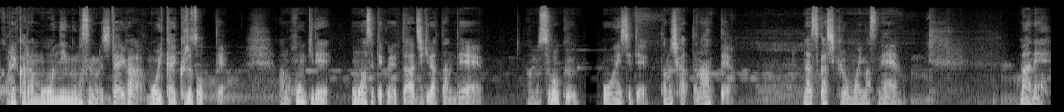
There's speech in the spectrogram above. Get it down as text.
これからモーニング娘。の時代がもう一回来るぞって、あの、本気で思わせてくれた時期だったんで、あの、すごく応援してて楽しかったなって、懐かしく思いますね。まあね、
